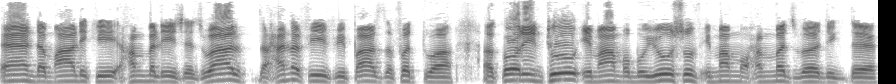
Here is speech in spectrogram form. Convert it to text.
and the Maliki Hanbalis as well. The Hanafis, we pass the fatwa according to Imam Abu Yusuf, Imam Muhammad's verdict there.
